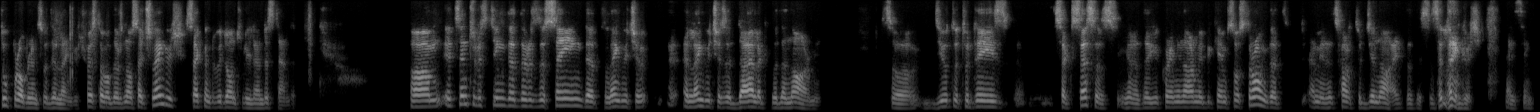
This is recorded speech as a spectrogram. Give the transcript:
two problems with the language. First of all, there's no such language. Second, we don't really understand it. Um, it's interesting that there is the saying that language, a language is a dialect with an army. So due to today's successes, you know, the Ukrainian army became so strong that, I mean, it's hard to deny that this is a language, I think.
